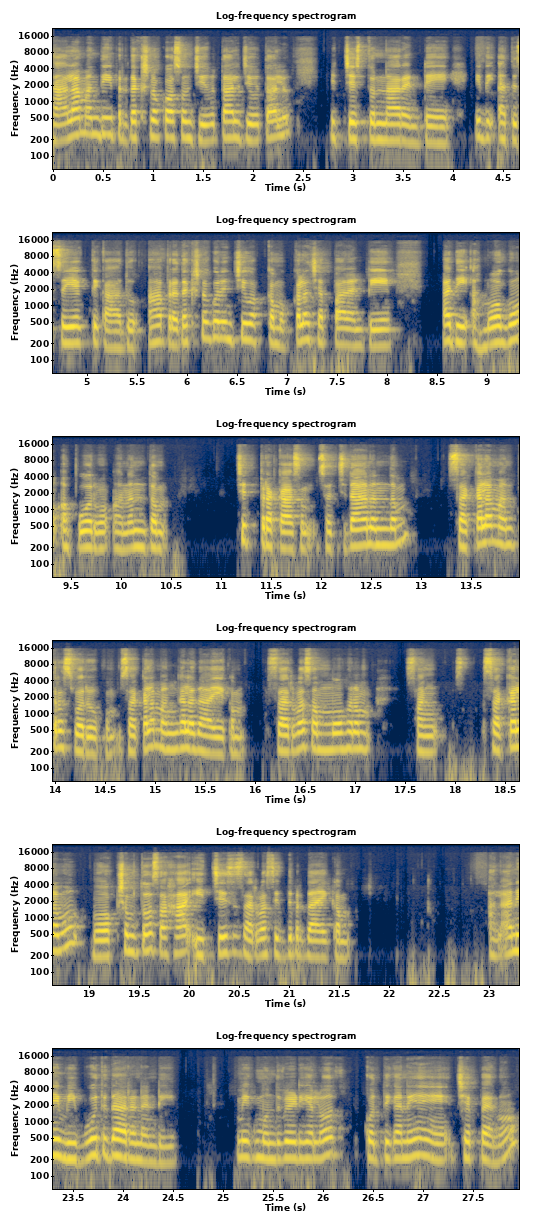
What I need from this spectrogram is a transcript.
చాలామంది ప్రదక్షిణ కోసం జీవితాలు జీవితాలు ఇచ్చేస్తున్నారంటే ఇది అతిశయోక్తి కాదు. ఆ ప్రదక్షిణ గురించి ఒక్క ముక్కలో చెప్పాలంటే అది అమోఘం, అపూర్వం, అనంతం, చిత్ప్రకాశం, సచ్చిదానందం, సకల మంత్ర స్వరూపం, సకల మంగళదాయకం, సర్వసమ్మోహనం, సం సకలము మోక్షంతో సహా ఇచ్చేసి సర్వసిద్ధి ప్రదాయకం. అలానే విభూతిదారనండి మీకు ముందు వీడియోలో కొద్దిగానే చెప్పాను.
